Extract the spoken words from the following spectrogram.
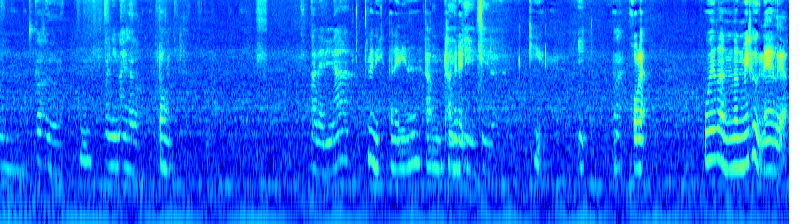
อืมก็คืออืม วันนี้ไม่เลยเหรอต้องตอนไหนดีนะนั่นดิตอนไหนดีนะทำทำให้หน่อยดิกี่กี่เลยกี่อีกเท่าไหร่ครบแหละอุ้ยแต่นั้นไม่ถึงแน่เลยอะ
